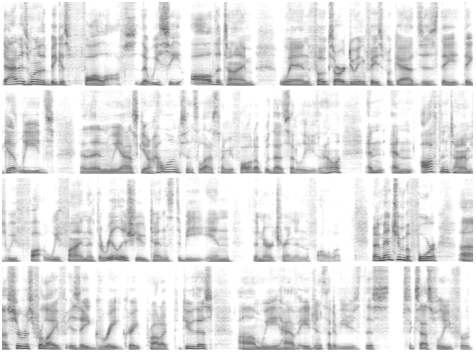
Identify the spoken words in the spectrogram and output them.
that is one of the biggest fall offs that we see all the time when folks are doing Facebook ads is they they get leads and then we ask, you know, how long since the last time you followed up with that set of leads and how long and and oftentimes we we find that the real issue tends to be in the nurturing and the follow up. Now, I mentioned before, uh, Service for Life is a great, great product to do this. Um, we have agents that have used this successfully for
